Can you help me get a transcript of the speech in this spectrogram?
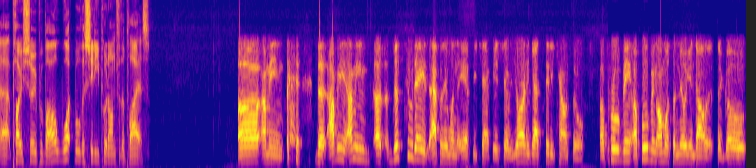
uh, post Super Bowl, what will the city put on for the players? Uh, I mean, the I mean I mean uh, just two days after they won the AFC Championship, you already got City Council approving approving almost a million dollars to go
